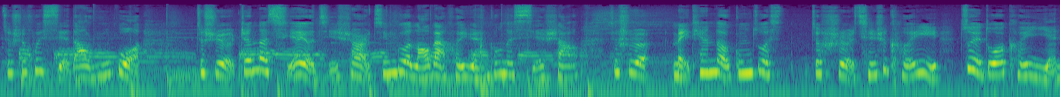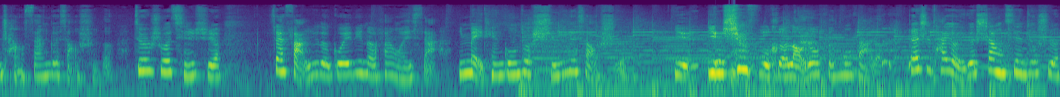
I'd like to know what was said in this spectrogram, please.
就是会写到，如果就是真的企业有急事儿，经过老板和员工的协商，就是每天的工作就是其实可以最多可以延长三个小时的，就是说其实，在法律的规定的范围下，你每天工作十一个小时。也也是符合劳动合同法的，但是它有一个上限，就是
